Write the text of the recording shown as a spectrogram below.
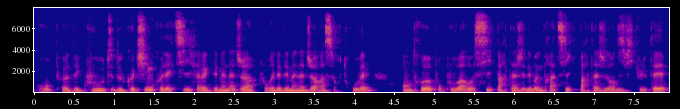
groupes d'écoute, de coaching collectif avec des managers pour aider des managers à se retrouver entre eux, pour pouvoir aussi partager des bonnes pratiques, partager leurs difficultés,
